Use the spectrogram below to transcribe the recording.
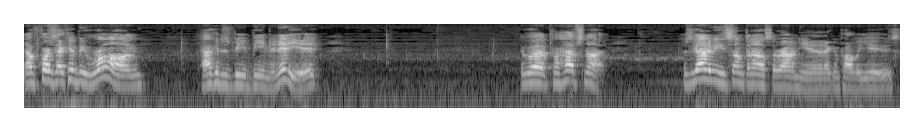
Now, of course, I could be wrong. I could just be being an idiot. But perhaps not. There's got to be something else around here that I can probably use.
